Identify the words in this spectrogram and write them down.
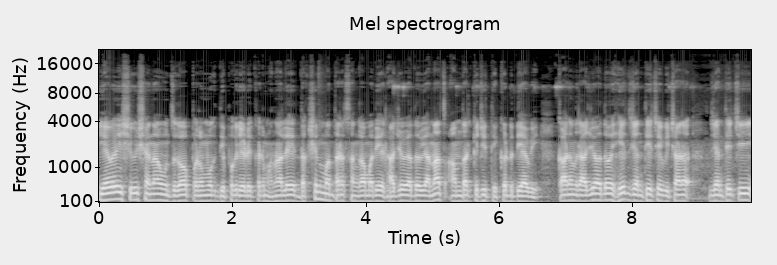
यावेळी शिवसेना उंचगाव प्रमुख दीपक रेडेकर म्हणाले दक्षिण मतदारसंघामध्ये राजू यादव यांनाच आमदारकीची तिकट द्यावी. कारण राजू यादव हेच जनतेचे विचार जनतेची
